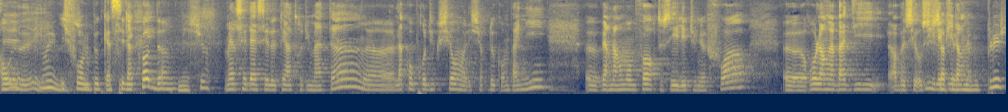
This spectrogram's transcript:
Ah oui, oui. Oui, bien Il faut sûr. un peu casser les codes. hein. Bien sûr. Mercedes et le théâtre du matin, euh, la coproduction elle est sur deux compagnies, Euh, Bernard Montfort c'est Il est une fois, Euh, Roland Abadi ah ben, c'est aussi ça les pieds fait dans le... même plus.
